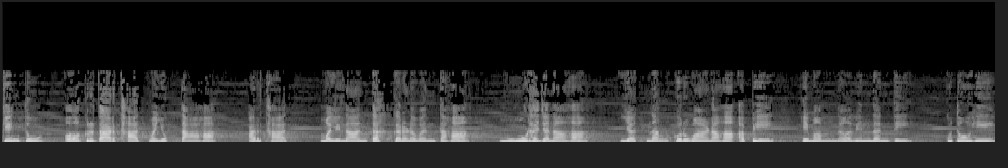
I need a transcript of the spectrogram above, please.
किन्तु अकृतार्थात्मयुक्ताः अर्थात् मलिनान्तःकरणवन्तः मूढजनाः यत्नं कुर्वाणः अपि इमं न विन्दन्ति। कुतो हि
